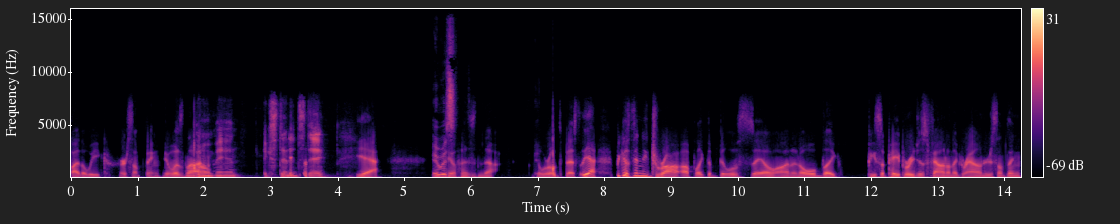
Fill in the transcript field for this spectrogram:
by the week or something. It was not. Oh man, extended stay. Yeah, It was it was not the world's best. Yeah, because didn't he draw up like the bill of sale on an old like piece of paper he just found on the ground or something?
